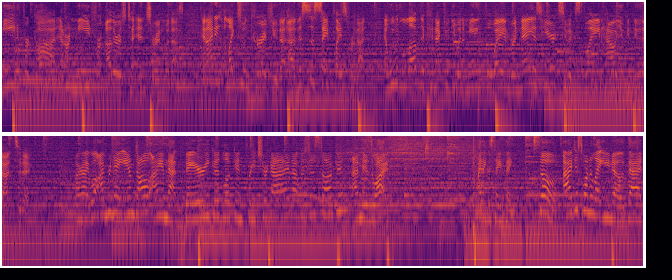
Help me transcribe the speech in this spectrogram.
need for God and our need for others to enter in with us. And I'd like to encourage you that uh, this is a safe place for that. And we would love to connect with you in a meaningful way. And Renee is here to explain how you can do that today. All right, well, I'm Renee Amdahl. I am that very good looking preacher guy that was just talking. I'm his wife. I think the same thing. So I just want to let you know that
